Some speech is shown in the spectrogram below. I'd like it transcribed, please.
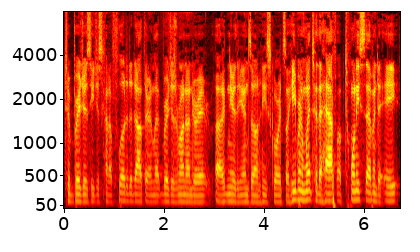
to Bridges. He just kind of floated it out there and let Bridges run under it uh, near the end zone. He scored. So Hebron went to the half up 27 to 8.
